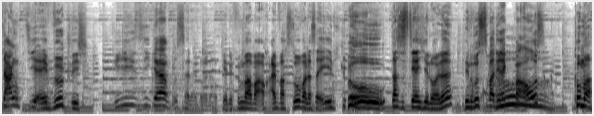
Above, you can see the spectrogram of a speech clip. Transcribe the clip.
dank dir, ey, wirklich. Riesiger. Wo ist der denn, Leute? Okay, den finden wir aber auch einfach so, weil das ja eh. Oh, das ist der hier, Leute. Den rüsten wir direkt mal Oh. aus. Guck mal.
